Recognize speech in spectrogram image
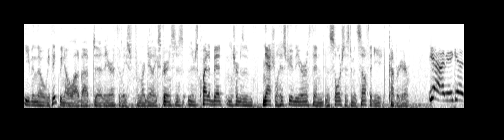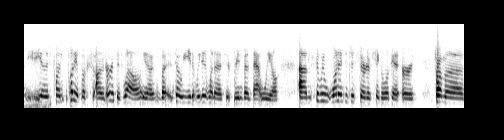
even though we think we know a lot about uh, the Earth, at least from our daily experiences, there's quite a bit in terms of natural history of the Earth and the solar system itself that you cover here. Yeah, I mean, again, you know, there's pl- plenty of books on Earth as well, you know, but so we, we didn't want to reinvent that wheel. Um, so we wanted to just sort of take a look at Earth from a,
